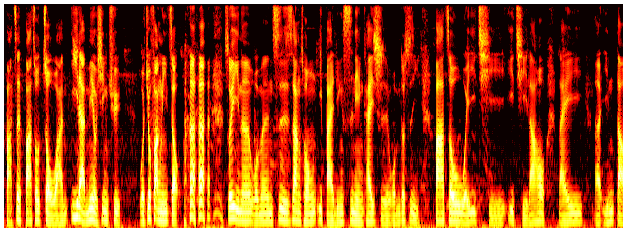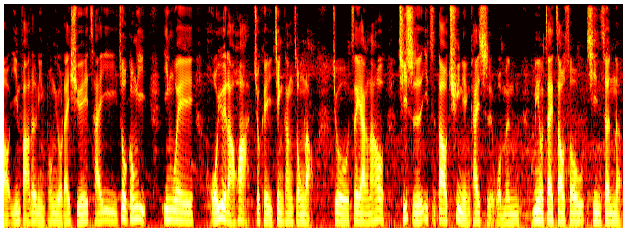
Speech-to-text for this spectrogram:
把这八周走完，依然没有兴趣，我就放你走。所以呢，我们事实上从一百零四年开始，我们都是以八周为一起一起，然后来呃引导银发乐龄朋友来学才艺、做公益，因为活跃老化就可以健康终老。就这样，然后其实一直到去年开始，我们没有再招收新生了，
